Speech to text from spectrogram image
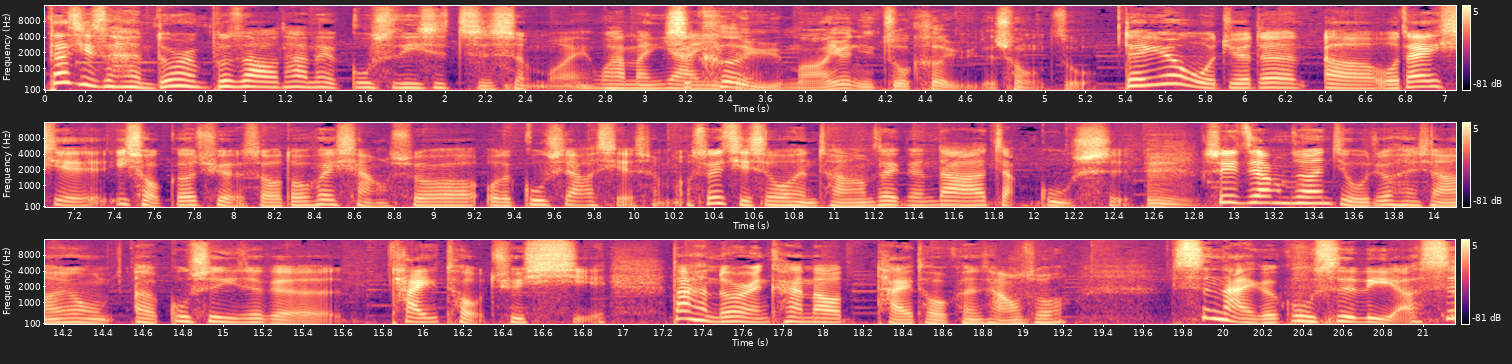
但其实很多人不知道他那个故事力是指什么、哎，我还蛮讶异是。客语吗？因为你做客语的创作。对，因为我觉得，呃，我在写一首歌曲的时候，都会想说我的故事要写什么，所以其实我很常常在跟大家讲故事。嗯，所以这张专辑我就很想要用呃故事力这个 title 去写，但很多人看到抬头可能想要说。是哪个故事力啊？是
